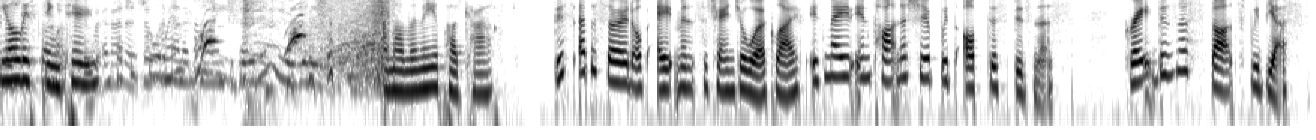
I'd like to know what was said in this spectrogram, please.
You're listening to such a short amount of time to do it in. a podcast. This episode of 8 Minutes to Change Your Work Life is made in partnership with Optus Business. Great business starts with yes.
